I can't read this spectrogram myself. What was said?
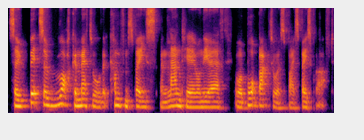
So bits of rock and metal that come from space and land here on the earth or are brought back to us by spacecraft.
